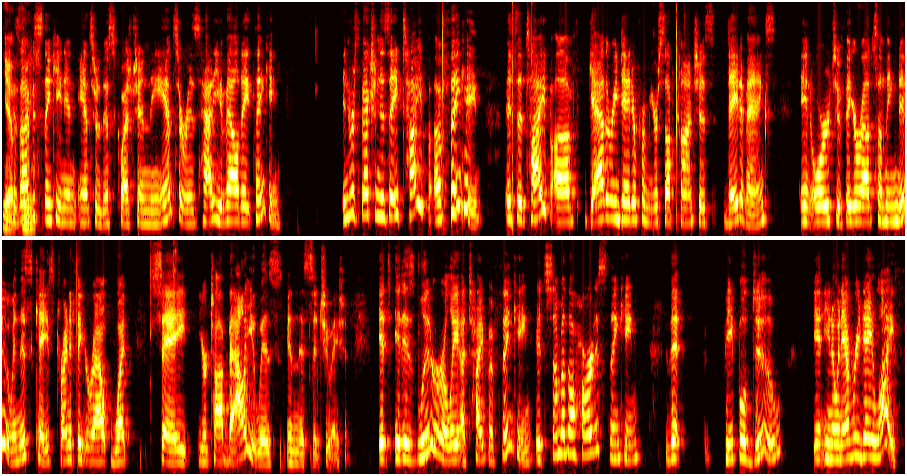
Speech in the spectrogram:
Yeah. Because I was thinking in answer to this question, the answer is how do you validate thinking? Introspection is a type of thinking. It's a type of gathering data from your subconscious data banks in order to figure out something new. In this case, trying to figure out what, say, your top value is in this situation. It, it is literally a type of thinking. It's some of the hardest thinking that people do in, you know, in everyday life.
